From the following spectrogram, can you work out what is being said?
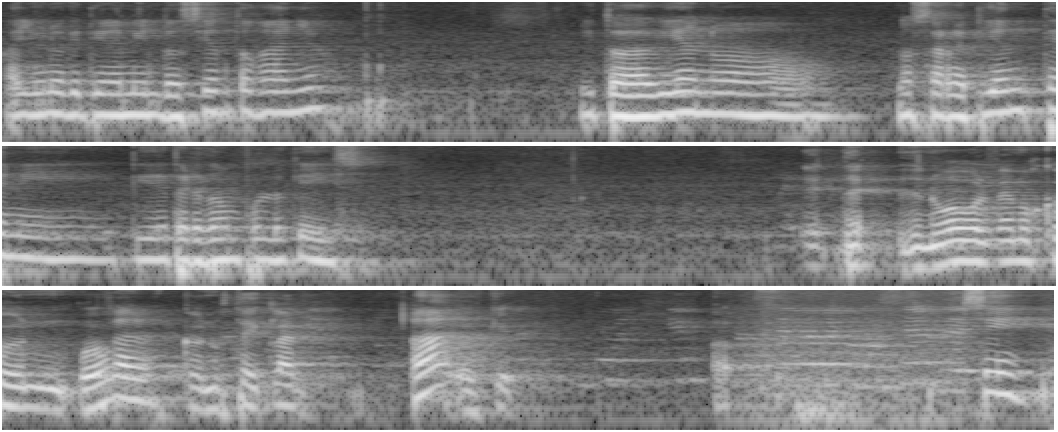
Hay uno que tiene 1200 años y todavía no, se arrepiente ni pide perdón por lo que hizo. Eh, de, nuevo volvemos con, con usted, claro. ¿Ah? Es que, sí.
